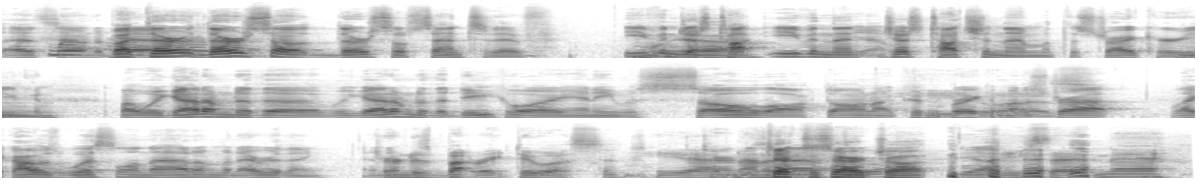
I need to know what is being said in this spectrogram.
That sounded but bad. they're they're so they're so sensitive. Even Well, just yeah. tou- even then Yeah. just touching them with the striker, you Hmm. can. But we got him to the we got him to the decoy, and he was so locked on, I couldn't He break him on a strap. Like I was whistling at him and everything. And Turned it- his butt right to us. Took- He had turned none his of ass Texas to heart shot. Yeah. He said, "Nah."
